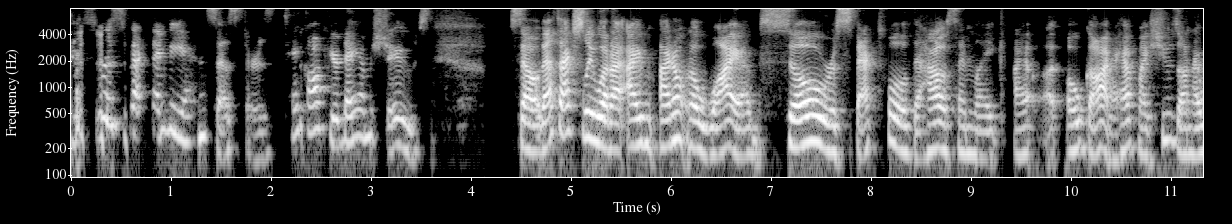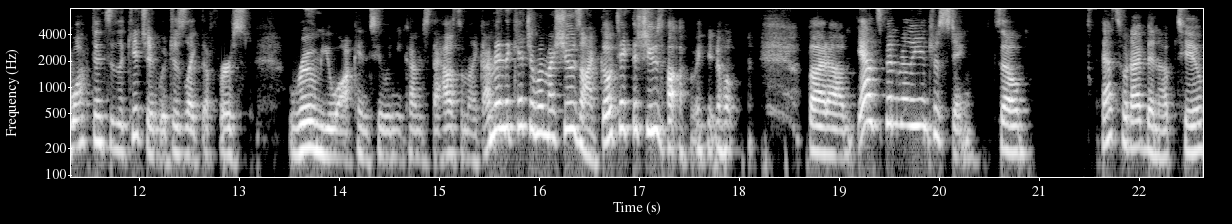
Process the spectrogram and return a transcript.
Disrespecting the ancestors. Take off your damn shoes. So that's actually what I, I I don't know why I'm so respectful of the house. I'm like, I uh, oh God, I have my shoes on. I walked into the kitchen, which is like the first room you walk into when you come to the house. I'm like, I'm in the kitchen with my shoes on. Go take the shoes off, you know. But um, yeah, it's been really interesting. So that's what I've been up to.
